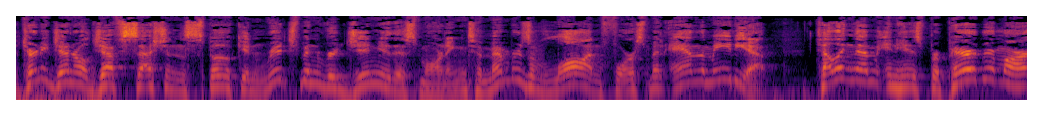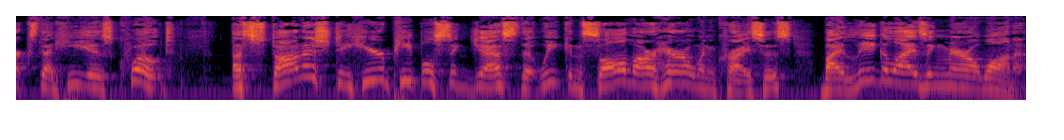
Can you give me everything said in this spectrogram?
Attorney General Jeff Sessions spoke in Richmond, Virginia this morning to members of law enforcement and the media, telling them in his prepared remarks that he is, quote, astonished to hear people suggest that we can solve our heroin crisis by legalizing marijuana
